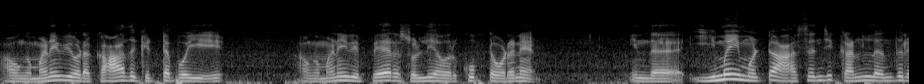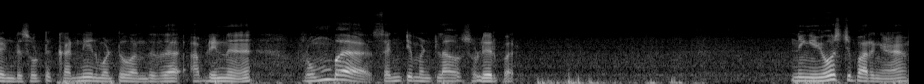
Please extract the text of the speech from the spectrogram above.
அவங்க மனைவியோட காது கிட்ட போய் அவங்க மனைவி பேரை சொல்லி அவர் கூப்பிட்ட உடனே இந்த இமை மட்டும் அசைஞ்சு கண்ணிலேருந்து ரெண்டு சொட்டு கண்ணீர் மட்டும் வந்தது அப்படின்னு ரொம்ப சென்டிமெண்ட்லாக அவர் சொல்லியிருப்பார். நீங்கள் யோசிச்சு பாருங்கள்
